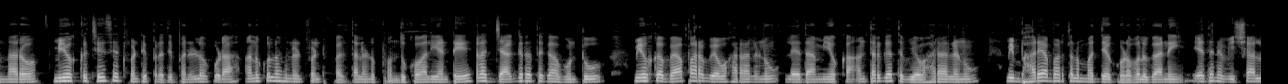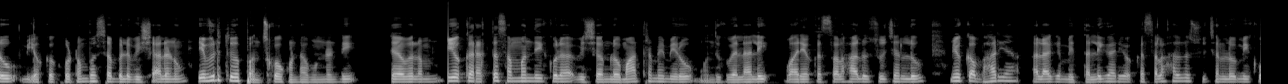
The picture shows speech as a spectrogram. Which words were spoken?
ఉన్నారో మీ యొక్క చేసేటువంటి ప్రతి పనిలో కూడా అనుకూలమైనటువంటి ఫలితాలను పొందుకోవాలి అంటే చాలా జాగ్రత్తగా ఉంటూ మీ యొక్క వ్యాపార వ్యవహారాలను లేదా మీ యొక్క అంతర్గత వ్యవహారాలను మీ భార్యాభర్తల మధ్య గొడవలు కానీ ఏదైనా విషయాలు మీ యొక్క కుటుంబ సభ్యుల విషయాలను ఎవరితో పంచుకోకుండా ఉండండి. కేవలం మీ యొక్క రక్త సంబంధికుల విషయంలో మాత్రమే మీరు ముందుకు వెళ్ళాలి. వారి యొక్క సలహాలు సూచనలు మీ యొక్క భార్య అలాగే మీ తల్లిగారి యొక్క సలహాలు సూచనలు మీకు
